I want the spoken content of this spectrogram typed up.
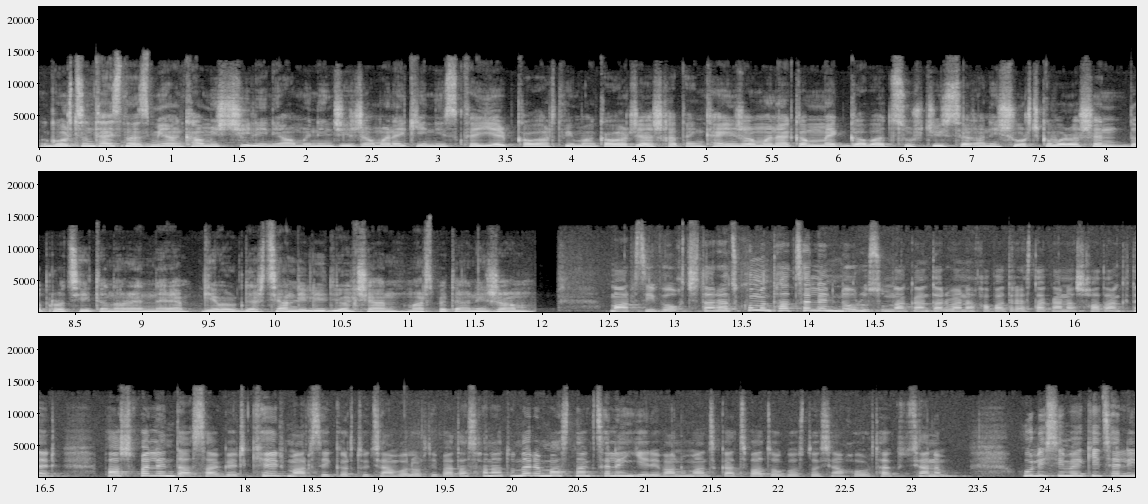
Գործընթացն այս միանգամից չի լինի ամեն ինչ իր ժամանակին, իսկ թե երբ կավարտվի մանկավարժի աշխատանքային ժամանակը մեկ գավաթ սուրճի սեղանի շուրջ կորոշեն դպրոցի տնօրենները։ Գևորգ Դերցյան, Լիլի Դյոլչյան, Մարսպետանի ժամ։ Մարզի ողջ տարածքում ընթացել են նոր ուսումնական տարվա նախապատրաստական աշխատանքներ։ Փաստվել են դասագրքեր, մարզի կրթության ոլորտի պատասխանատուները մասնակցել են Երևանում անցկացված օգոստոսյան խորհրդակցությանը։ Հուլիսի 1-ից էլ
